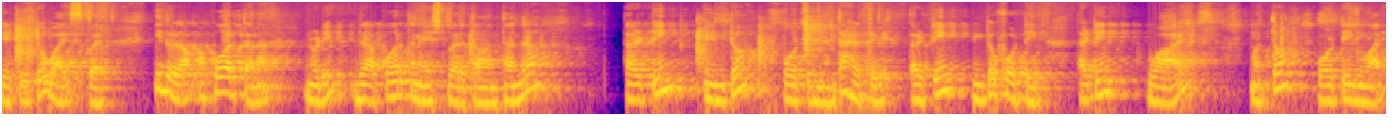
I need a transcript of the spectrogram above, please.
eighty two y square ಇದರ ಅಪವರ್ತನ ನೋಡಿ, ಇದರ ಅಪವರ್ತನ ಎಷ್ಟು ಬರುತ್ತವ ಅಂತಂದ್ರೆ ತರ್ಟೀನ್ ಇಂಟು ಫೋರ್ಟೀನ್ ಅಂತ ಹೇಳ್ತೀವಿ. Thirteen into fourteen thirteen y ಮತ್ತು ಫೋರ್ಟೀನ್ ವಾಯ್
